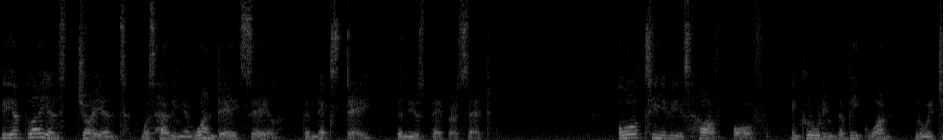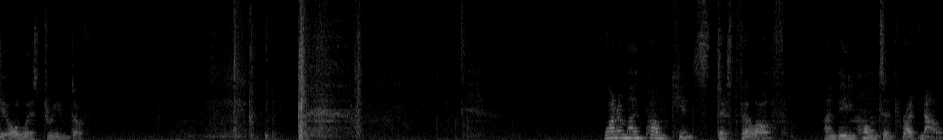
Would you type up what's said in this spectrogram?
The appliance giant was having a one day sale the next day, the newspaper said. All TVs half off, including the big one Luigi always dreamed of. One of my pumpkins just fell off. I'm being haunted right now.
